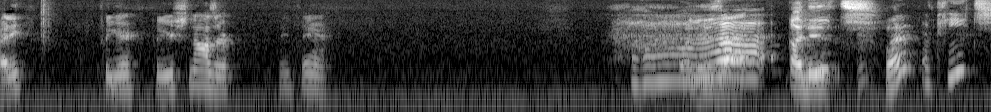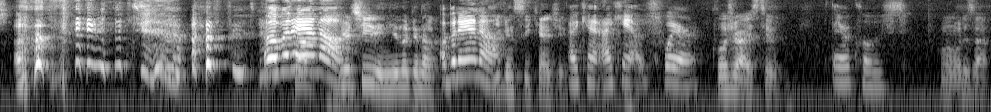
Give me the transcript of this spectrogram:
Ready? Put your put your schnauzer right there. What is that? Uh, what is- Peach. What? A peach? A peach. A peach. A banana. You're cheating. You're looking up. A banana. You can see, can't you? I can't. I can't. I swear. Close your eyes too. They're closed. Come on, what is that?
